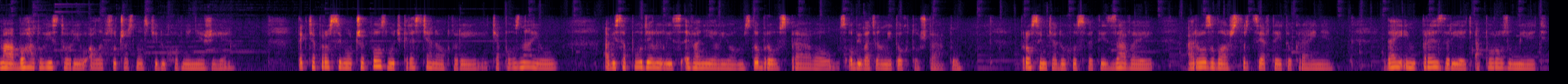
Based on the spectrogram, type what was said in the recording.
Má bohatú históriu, ale v súčasnosti duchovne nežije tak ťa prosím, oče, pozbuď kresťanov, ktorí ťa poznajú, aby sa podelili s evanieliom, s dobrou správou, s obyvateľmi tohto štátu. Prosím ťa, Duchu Svety, zavej a rozvláš srdcia v tejto krajine. Daj im prezrieť a porozumieť,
